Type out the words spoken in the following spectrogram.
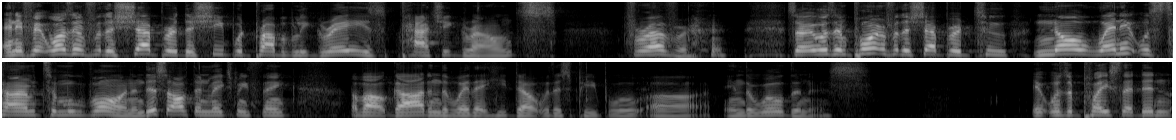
And if it wasn't for the shepherd, the sheep would probably graze patchy grounds forever. so it was important for the shepherd to know when it was time to move on. And this often makes me think about God and the way that he dealt with his people uh, in the wilderness. It was a place that didn't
